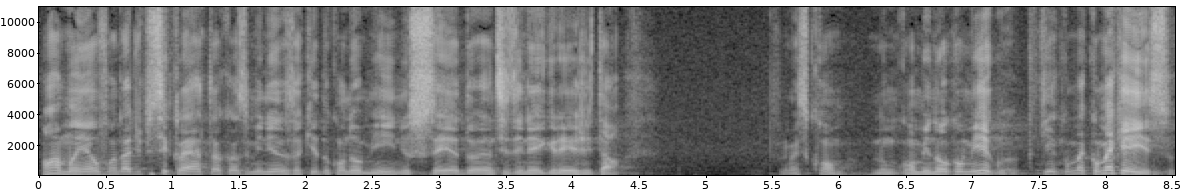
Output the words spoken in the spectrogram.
oh, amanhã eu vou andar de bicicleta com as meninas aqui do condomínio, cedo, antes de ir na igreja e tal. Falei, mas como? Não combinou comigo? Como é, como é que é isso?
